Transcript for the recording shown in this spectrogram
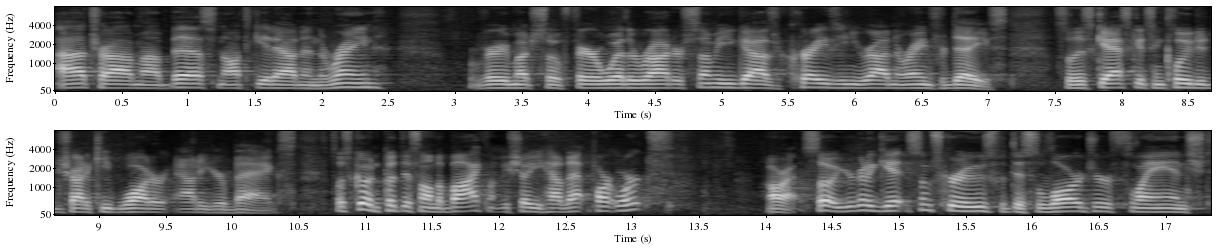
I try my best not to get out in the rain. We're very much so fair weather riders. Some of you guys are crazy and you ride in the rain for days. So this gasket's included to try to keep water out of your bags. So let's go ahead and put this on the bike. Let me show you how that part works. All right, so you're gonna get some screws with this larger flanged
